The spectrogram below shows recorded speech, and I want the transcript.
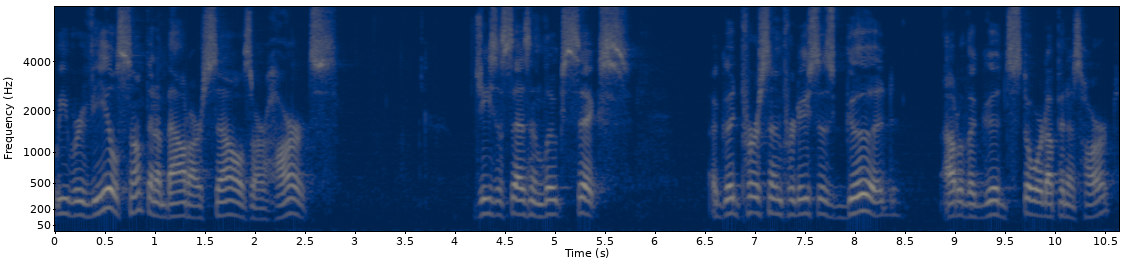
we reveal something about ourselves, our hearts. Jesus says in Luke 6 a good person produces good out of the good stored up in his heart,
